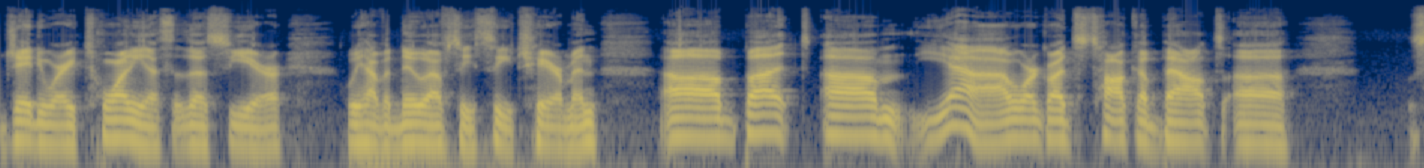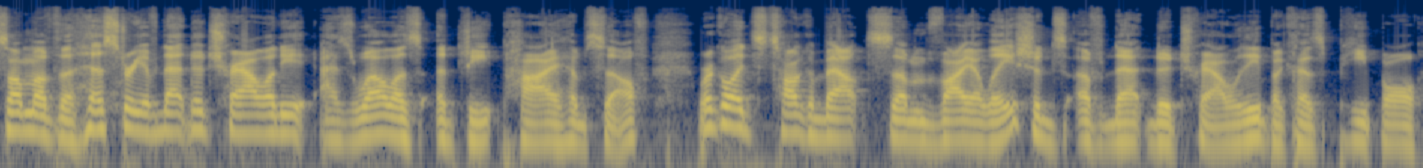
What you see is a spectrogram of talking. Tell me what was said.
January 20th this year we have a new FCC chairman. Uh, but um, yeah, we're going to talk about uh, some of the history of net neutrality as well as Ajit Pai himself. We're going to talk about some violations of net neutrality because people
